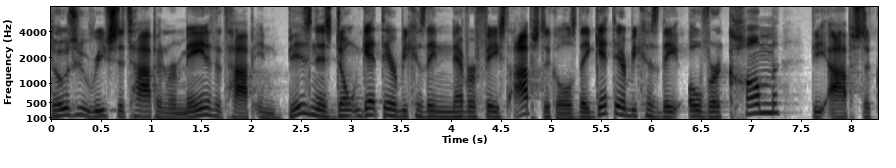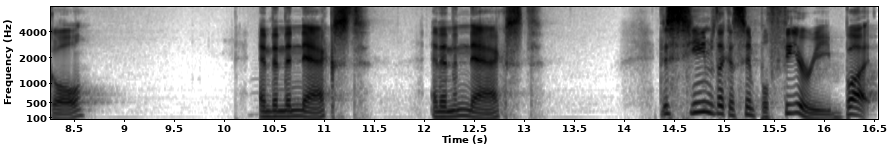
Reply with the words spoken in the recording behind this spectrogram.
Those who reach the top and remain at the top in business don't get there because they never faced obstacles. They get there because they overcome the obstacle and then the next and then the next. This seems like a simple theory, but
